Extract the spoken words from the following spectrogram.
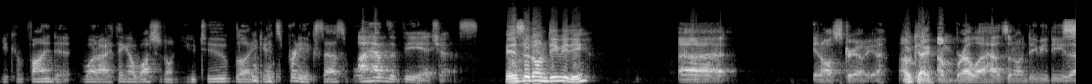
you can find it. What I think I watched it on YouTube. Like it's pretty accessible. I have the VHS. is it on DVD? Uh, in Australia. Um, Okay. Umbrella has it on DVD. That's,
